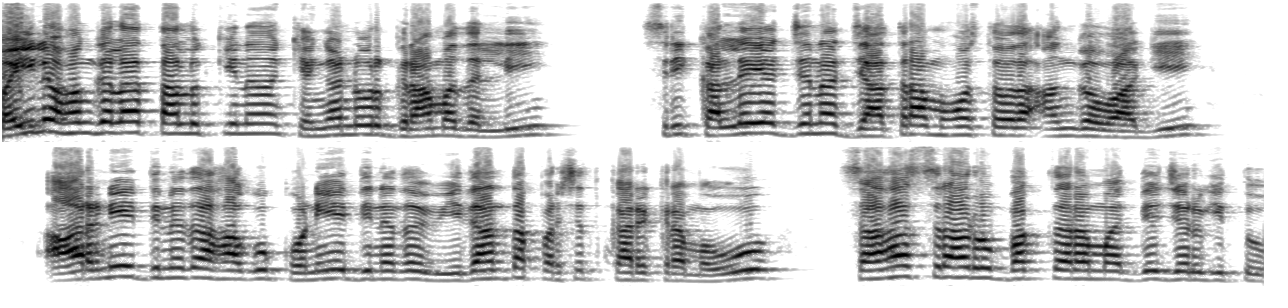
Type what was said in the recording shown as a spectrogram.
ಬೈಲಹೊಂಗಲ ತಾಲೂಕಿನ ಕೆಂಗಣ್ಣೂರು ಗ್ರಾಮದಲ್ಲಿ ಶ್ರೀ ಕಲ್ಲೆಯಜ್ಜನ ಜಾತ್ರಾ ಮಹೋತ್ಸವದ ಅಂಗವಾಗಿ ಆರನೇ ದಿನದ ಹಾಗೂ ಕೊನೆಯ ದಿನದ ವೇದಾಂತ ಪರಿಷತ್ ಕಾರ್ಯಕ್ರಮವು ಸಹಸ್ರಾರು ಭಕ್ತರ ಮಧ್ಯೆ ಜರುಗಿತು.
